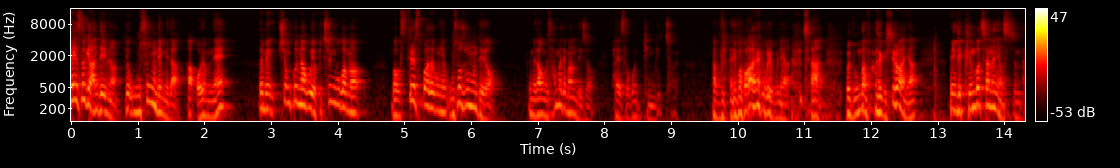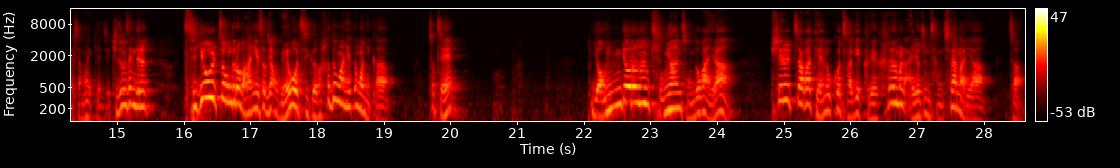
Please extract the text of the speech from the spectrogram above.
해석이 안 되면 그냥 웃으면 됩니다. 아 어렵네. 그다음에 시험 끝나고 옆에 친구가 막, 막 스트레스 받으면 그냥 웃어주면 돼요. 그다음에 나오면서 한마디만 하면 되죠. 해석은 김기철. 아 미안해 뭐 하는 그래 뭐냐. 자, 뭐 농담하기 싫어하냐? 근데 이제 근거 찾는 연습 좀 다시 한번 할게요. 이제 기존생들은 지겨울 정도로 많이 해서 그냥 외워 지금 하도 많이 했던 거니까. 첫째, 연결어는 중요한 정도가 아니라 필자가 대놓고 자기 글의 흐름을 알려준 장치란 말이야. 자,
